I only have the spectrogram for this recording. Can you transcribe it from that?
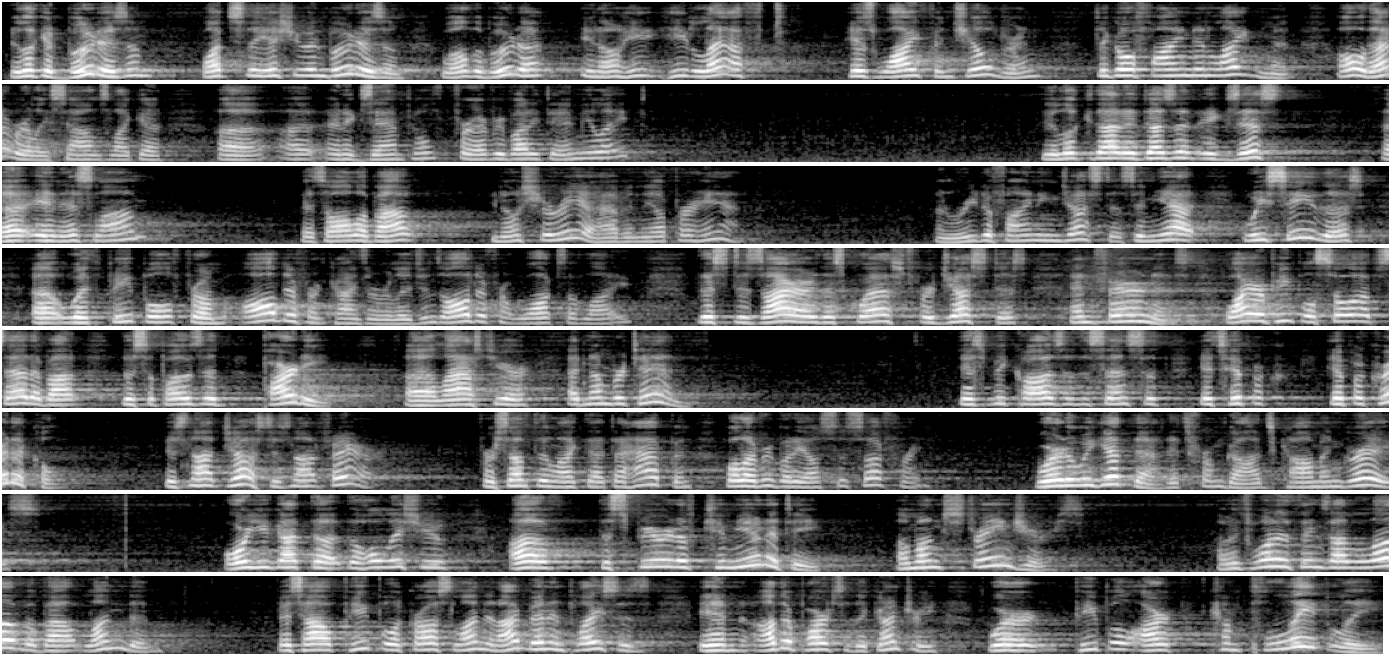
You look at Buddhism, what's the issue in Buddhism? Well, the Buddha, you know, he, he left his wife and children to go find enlightenment. Oh, that really sounds like a, uh, uh, an example for everybody to emulate. You look at that, it doesn't exist uh, in Islam. It's all about, you know, Sharia having the upper hand and redefining justice. And yet, we see this uh, with people from all different kinds of religions, all different walks of life, this desire, this quest for justice and fairness. Why are people so upset about the supposed party uh, last year at number 10? It's because of the sense that it's hypocr- hypocritical. It's not just, it's not fair for something like that to happen while everybody else is suffering. Where do we get that? It's from God's common grace. Or you got the, the whole issue of the spirit of community among strangers. I mean, it's one of the things I love about London is how people across London, I've been in places in other parts of the country where people are completely,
